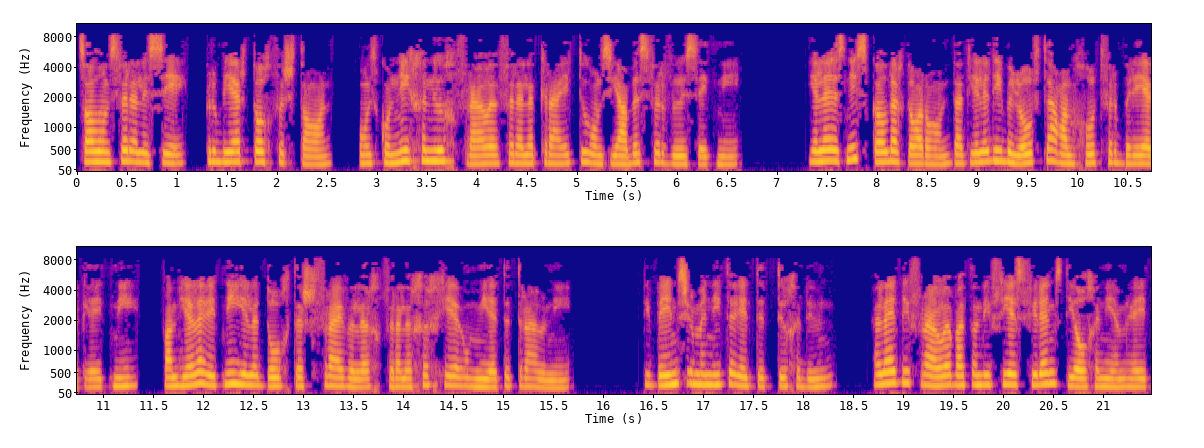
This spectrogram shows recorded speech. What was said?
zal ons vir hulle sê, probeer toch verstaan, ons kon niet genoeg vrouwen vir hulle kry toe ons Jabes verwoes het nie. Julle is niet skuldig daarom dat jullie die belofte aan God verbreek het nie, van jullie het nie jullie dochters vrijwillig vir hulle gegee om mee te trouwen nie. Die Benjaminite het dit toegedoen, hulle het die vrouwen wat aan die feestvierings deelgeneem het,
